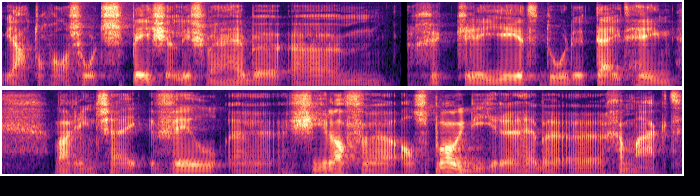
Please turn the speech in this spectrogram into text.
ja, toch wel een soort specialisme hebben gecreëerd door de tijd heen. Waarin zij veel uh, giraffen als prooidieren hebben gemaakt.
